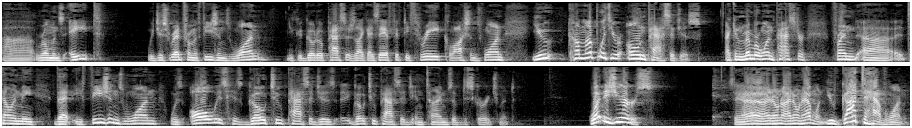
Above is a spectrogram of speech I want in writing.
uh, Romans 8. We just read from Ephesians 1. You could go to a passage like Isaiah 53, Colossians 1. You come up with your own passages. I can remember one pastor friend uh, telling me that Ephesians 1 was always his go-to passages, go-to passage in times of discouragement. What is yours? Say, I, I don't I don't have one. You've got to have one.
